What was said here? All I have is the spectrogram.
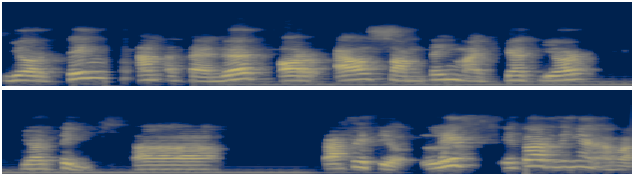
your thing unattended or else something might get your your things. Uh, Rafid yuk. Leave itu artinya apa?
